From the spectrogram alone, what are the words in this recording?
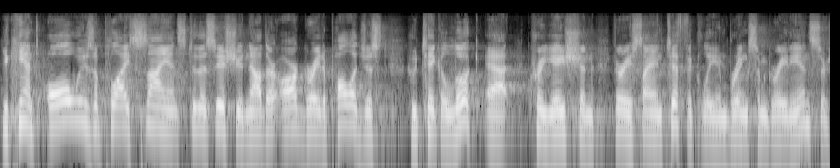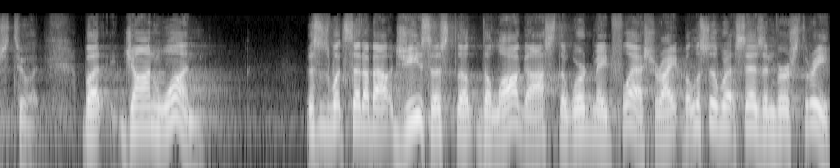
you can't always apply science to this issue. Now, there are great apologists who take a look at creation very scientifically and bring some great answers to it. But John 1, this is what's said about Jesus, the, the Logos, the Word made flesh, right? But listen to what it says in verse 3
